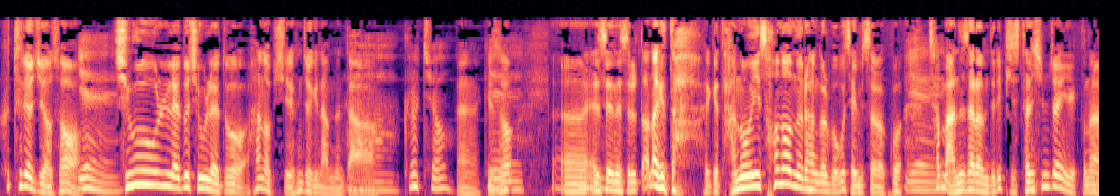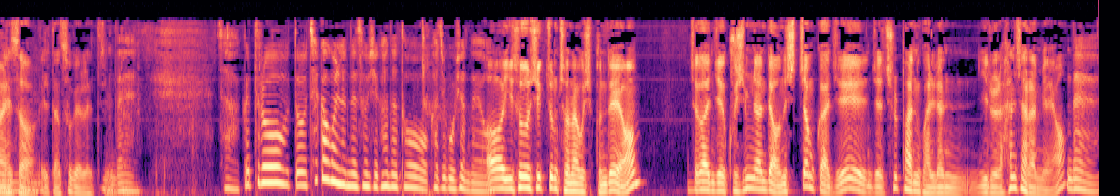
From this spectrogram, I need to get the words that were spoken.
흐트려지어서 예. 지울래도 지울래도 한없이 흔적이 남는다. 아, 그렇죠. 예, 그래서 예. 어, 음. SNS를 떠나겠다 이렇게 단호히 선언을 한 걸 보고 재밌어갖고 예. 참 많은 사람들이 비슷한 심정이겠구나 해서 음. 일단 소개를 해드립니다. 네. 자, 끝으로 또 책과 관련된 소식 하나 더 가지고 오셨네요. 어, 이 소식 좀 전하고 싶은데요. 제가 이제 90년대 어느 시점까지 이제 출판 관련 일을 한 사람이에요. 네.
